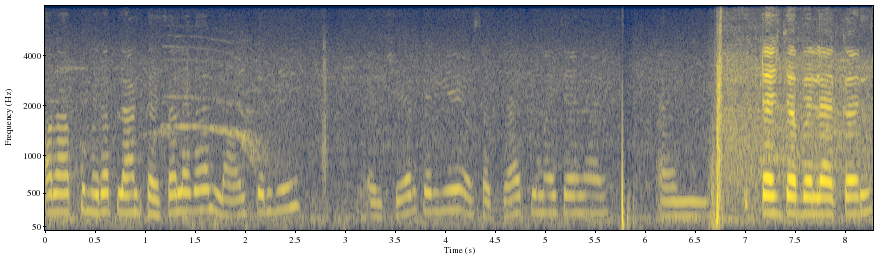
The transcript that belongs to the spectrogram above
और आपको मेरा प्लांट कैसा लगा लाइक करिए एंड शेयर करिए और subscribe to my channel and touch the bell icon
